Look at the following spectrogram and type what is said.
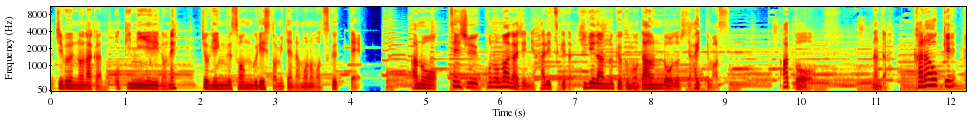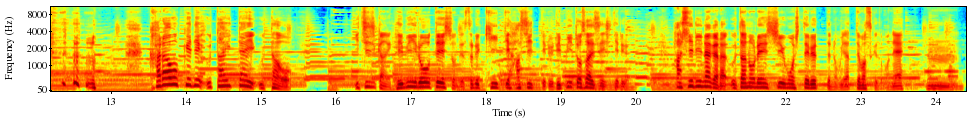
自分の中のお気に入りのねジョギングソングリストみたいなものも作ってあの先週このマガジンに貼り付けたヒゲダンの曲もダウンロードして入ってます。あとなんだカラオケ？カラオケで歌いたい歌を1時間ヘビーローテーションでそれ聞いて走ってるリピート再生してる走りながら歌の練習もしてるってのもやってますけどもね。うん。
